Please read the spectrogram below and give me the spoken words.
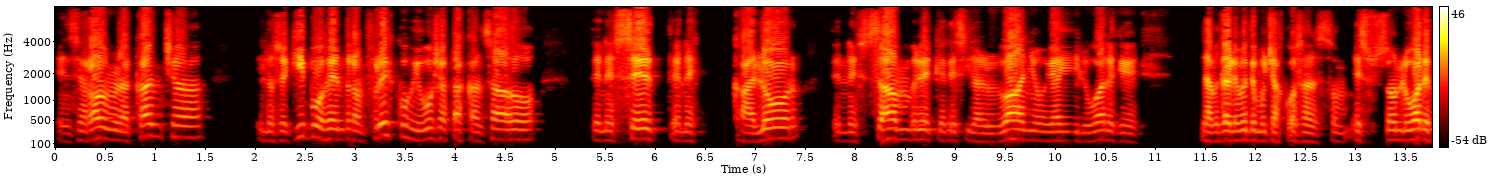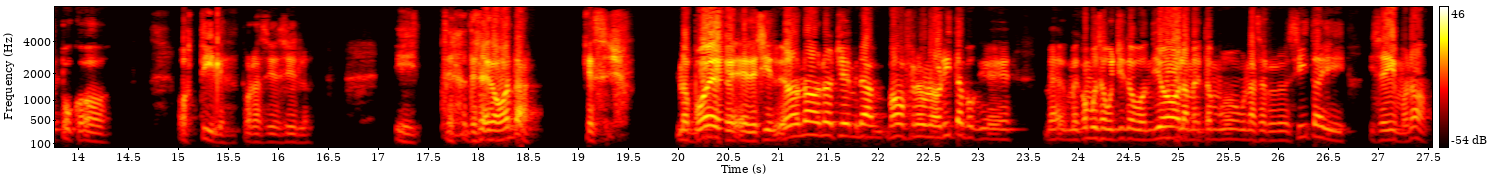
encerrado en una cancha, los equipos entran frescos y vos ya estás cansado, tenés sed, tenés calor, tenés hambre, querés ir al baño, y hay lugares que, lamentablemente, muchas cosas son, son lugares poco hostiles, por así decirlo. Y tenés, que aguantar, qué sé yo. No podés eh, decir, no, no, no, che, mira, vamos a frenar una horita porque me, como un sabuchito bondiola, me tomo una cervecita y, y seguimos, no.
